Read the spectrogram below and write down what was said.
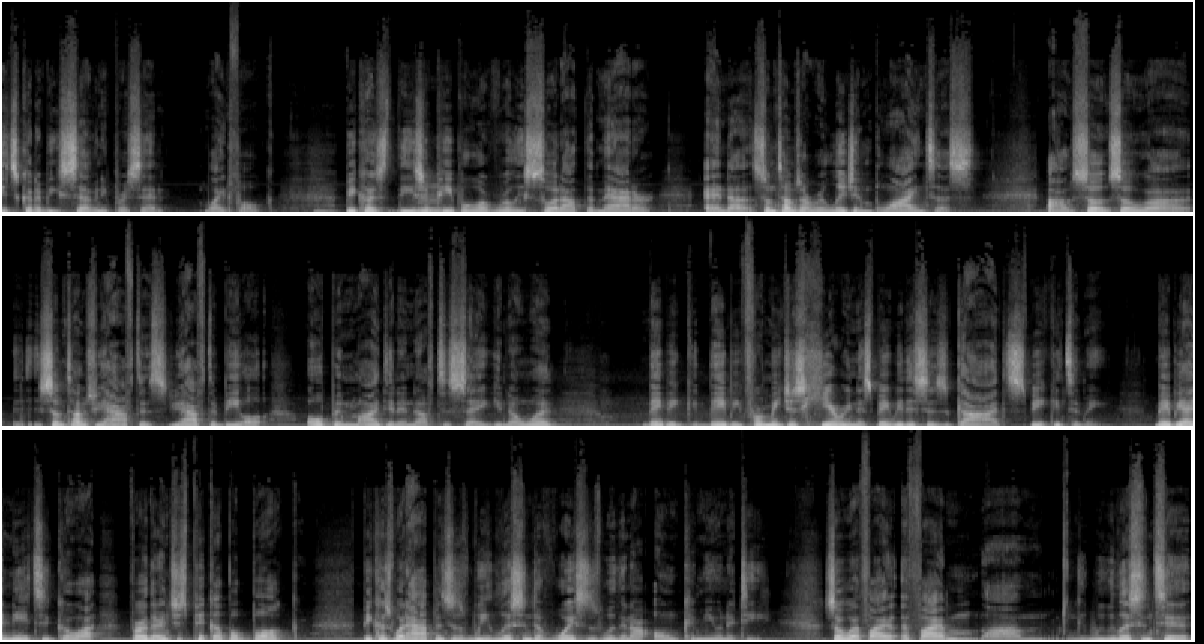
it's going to be seventy percent white folk, because these are people who have really sought out the matter, and uh, sometimes our religion blinds us. Uh, so so uh, sometimes you have to you have to be open minded enough to say, you know what, maybe maybe for me just hearing this, maybe this is God speaking to me. Maybe I need to go out further and just pick up a book, because what happens is we listen to voices within our own community. So if I if I'm um, we listen to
